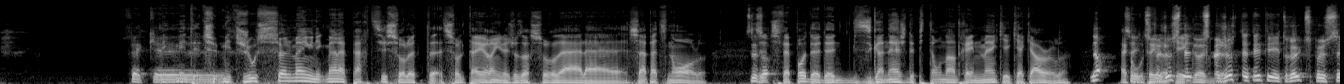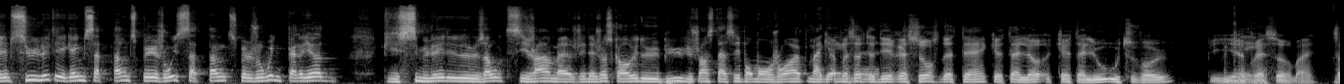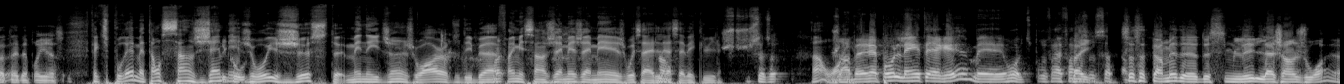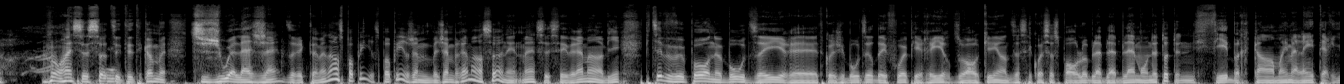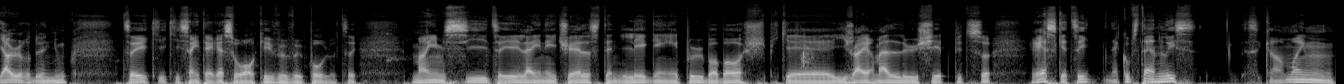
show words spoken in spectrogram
Fait que, Mais, mais tu, mais tu joues seulement uniquement la partie sur le, sur le terrain, là, je veux dire, sur la, la, sur la patinoire. Là. C'est ça. Tu fais pas de, de zigonnage de piton d'entraînement qui est caqueur. Là. Non, À c'est- côté, tu fais juste, good, tu fais good. juste tester tes trucs, tu peux sim- simuler tes games si ça te tente, tu peux jouer si ça te tente, tu peux jouer une période, puis simuler les deux autres si genre ben, j'ai déjà scoré deux buts, puis genre c'est assez pour mon joueur, puis ma game. après ça, tu as euh, des ressources de temps que tu alloues où tu veux. Puis après ça, ben, ça t'aide à progresser. Fait que tu pourrais, mettons, sans jamais cool. jouer, juste manager un joueur du début à la Ouais. fin, mais sans jamais, jamais jouer sa laisse avec lui. là. C'est ça. Ah ouais. J'en verrais pas l'intérêt, mais ouais, tu pourrais faire Ben, ça. ça ça, ça te permet de, de simuler l'agent joueur. ouais, c'est ça. T'es, t'es- comme, tu joues à l'agent directement. Non, c'est pas pire, c'est pas pire. J'aime, j'aime vraiment ça, honnêtement. C'est, c'est vraiment bien. Puis tu sais, veux, veux pas, on a beau dire, euh, en tout cas, j'ai beau dire des fois, puis rire du hockey en disant c'est quoi ce sport-là, blablabla, mais on a toute une fibre quand même à l'intérieur de nous, qui, qui s'intéresse au hockey, veut, veut pas, là. Même si, la NHL, c'était une ligue un peu boboche, puis qu'ils gèrent mal le shit, puis tout ça. Reste que, la Coupe Stanley, c'est quand même...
